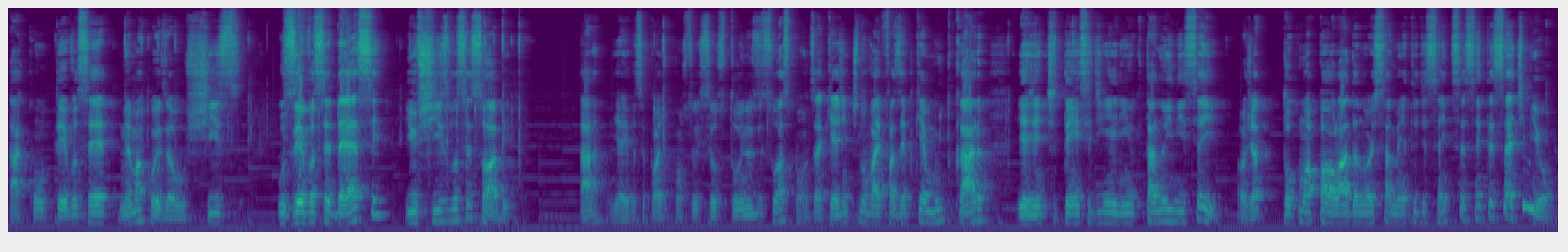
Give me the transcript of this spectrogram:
Tá? Com o T você, mesma coisa. O X, o Z você desce e o X você sobe. Tá? E aí você pode construir seus túneis e suas pontes. Aqui a gente não vai fazer porque é muito caro e a gente tem esse dinheirinho que está no início aí. Eu já tô com uma paulada no orçamento de 167 mil.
